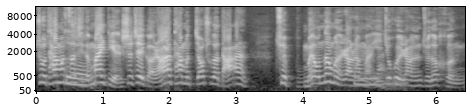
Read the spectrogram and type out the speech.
就他们自己的卖点是这个，然而他们交出的答案却没有那么让人满意，就会让人觉得很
